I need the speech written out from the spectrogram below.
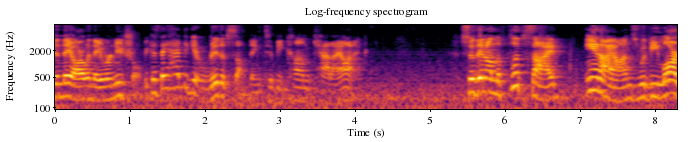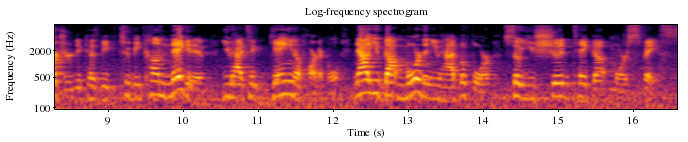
than they are when they were neutral because they had to get rid of something to become cationic. So then on the flip side, anions would be larger because be, to become negative, you had to gain a particle. Now you've got more than you had before, so you should take up more space.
